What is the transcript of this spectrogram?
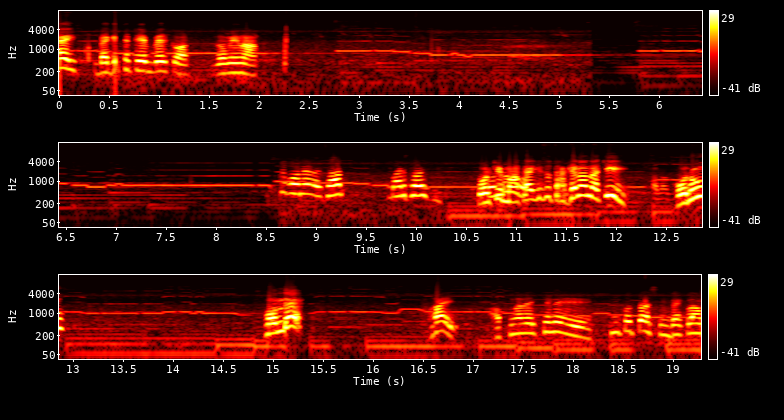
এই ব্যাগেতে টেপ বের কর জমি মাপ। নেই স্যার বাড়ি চলেছি তোর কি মাথায় কিছু থাকে না নাকি? গরু ফোন দে। ভাই আপনারা এখানে কি করতে আসছেন? দেখলাম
